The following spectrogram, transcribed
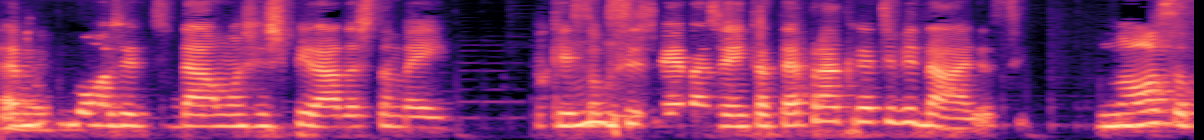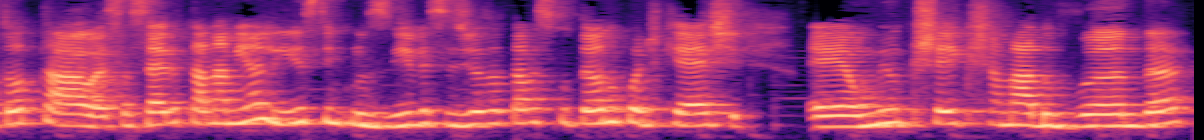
é, é, muito bom a gente dar umas respiradas também, porque isso hum. oxigena a gente até para a criatividade, assim. Nossa, total. Essa série está na minha lista, inclusive. Esses dias eu estava escutando um podcast, é, um milkshake chamado Wanda,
